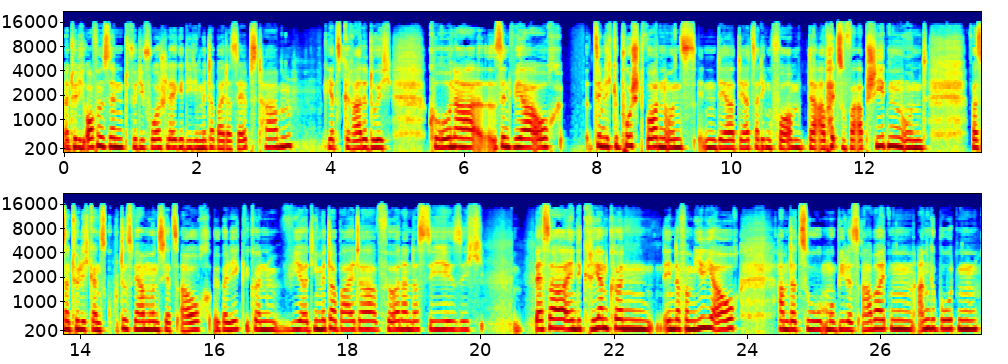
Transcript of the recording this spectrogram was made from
natürlich offen sind für die Vorschläge, die die Mitarbeiter selbst haben. Jetzt gerade durch Corona sind wir auch ziemlich gepusht worden, uns in der derzeitigen Form der Arbeit zu verabschieden. Und was natürlich ganz gut ist, wir haben uns jetzt auch überlegt, wie können wir die Mitarbeiter fördern, dass sie sich besser integrieren können in der Familie auch, haben dazu mobiles Arbeiten angeboten.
